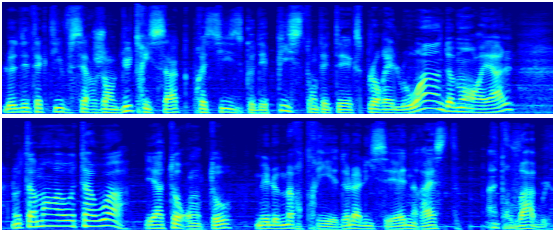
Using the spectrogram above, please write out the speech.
Le détective sergent Dutrissac précise que des pistes ont été explorées loin de Montréal, notamment à Ottawa et à Toronto, mais le meurtrier de la lycéenne reste introuvable.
